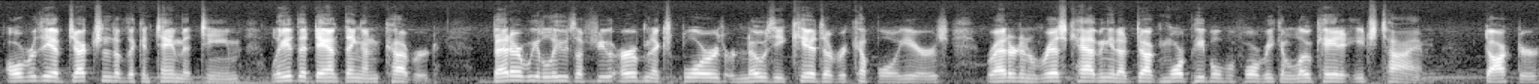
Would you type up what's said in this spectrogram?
Over the objections of the containment team, leave the damn thing uncovered. Better we lose a few urban explorers or nosy kids every couple of years, rather than risk having it abduct more people before we can locate it each time. Dr.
